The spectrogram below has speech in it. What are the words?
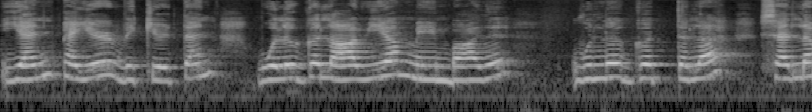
என் பெயர் விகீர்த்தன். உலகளாவிய மேம்பாடு உலகத்தில் சில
